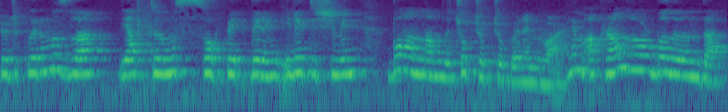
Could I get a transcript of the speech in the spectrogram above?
Çocuklarımızla yaptığımız sohbetlerin, iletişimin bu anlamda çok çok çok önemi var. Hem akran zorbalığında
